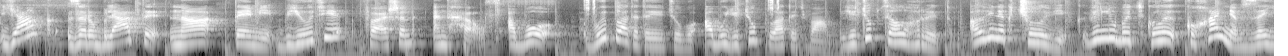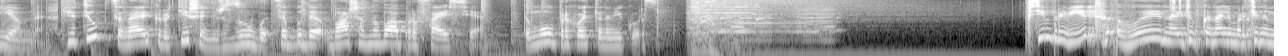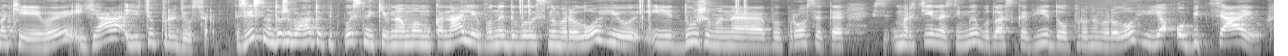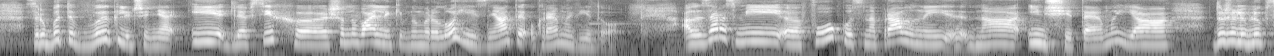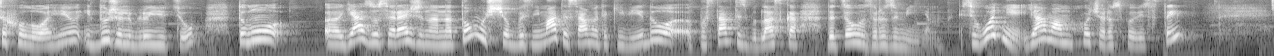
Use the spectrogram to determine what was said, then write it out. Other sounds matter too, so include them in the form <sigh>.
Як заробляти на темі beauty, fashion and health? Або ви платите YouTube, або YouTube платить вам. YouTube – це алгоритм, але він як чоловік. Він любить, коли кохання взаємне. YouTube – це навіть крутіше, ніж зуби. Це буде ваша нова професія. Тому приходьте на мій курс. Всім привіт! Ви на youtube каналі Мартіни Макеєвої. Я youtube продюсер Звісно, дуже багато підписників на моєму каналі. Вони дивились нумерологію і дуже мене ви просите Мартіна, зніми, будь ласка, відео про нумерологію. Я обіцяю зробити виключення і для всіх е, шанувальників нумерології зняти окреме відео. Але зараз мій е, фокус направлений на інші теми. Я дуже люблю психологію і дуже люблю YouTube. Тому е, я зосереджена на тому, щоб знімати саме такі відео. Поставтесь, будь ласка, до цього з розумінням. Сьогодні я вам хочу розповісти.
